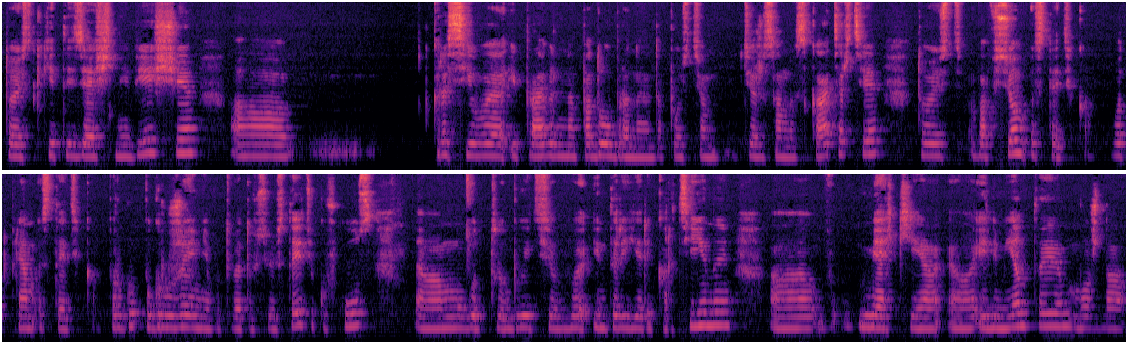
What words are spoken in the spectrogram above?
То есть какие-то изящные вещи, э, красивая и правильно подобранная, допустим, те же самые скатерти. То есть во всем эстетика. Вот прям эстетика. Погружение вот в эту всю эстетику, вкус, а, могут быть в интерьере картины, а, мягкие а, элементы, можно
